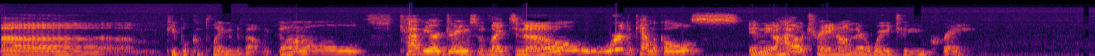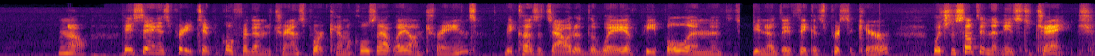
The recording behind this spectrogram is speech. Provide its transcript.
Um, people complaining about McDonald's. Caviar Dreams would like to know were the chemicals in the Ohio train on their way to Ukraine? No. He's saying it's pretty typical for them to transport chemicals that way on trains because it's out of the way of people and it's, you know they think it's pretty secure, which is something that needs to change.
